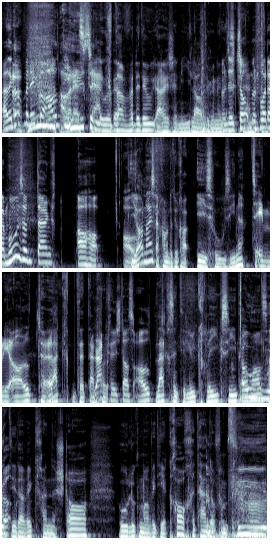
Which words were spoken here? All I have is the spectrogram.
also, geht man nicht alte Aber das Häuser schauen. aber nicht. Ah, ist eine Einladung. nicht Und dann steht man vor dem Haus und denkt, aha, alt. Ja, nein, da kann man natürlich auch ins Haus rein. Ziemlich alt, hä? Leck, da Leck man, ist das alt. leck sind die Leute klein gewesen damals, Oh, hat die da wirklich können stehen Oh, schau mal, wie die gekocht haben auf dem Feuer.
